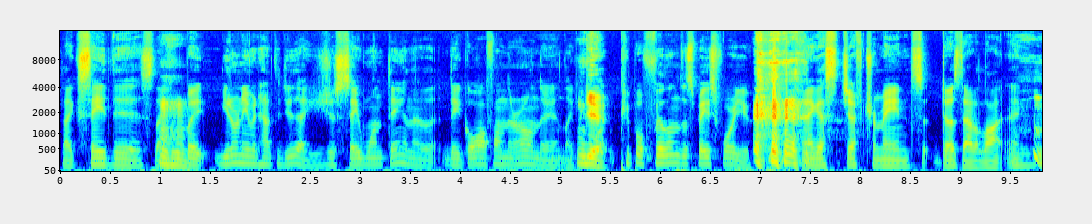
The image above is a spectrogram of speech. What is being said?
like say this like Mhm. but you don't even have to do that. You just say one thing and then they go off on their own. Then like Yeah. people, people fill in the space for you. And i guess jeff tremaine does that a lot. And Hmm.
